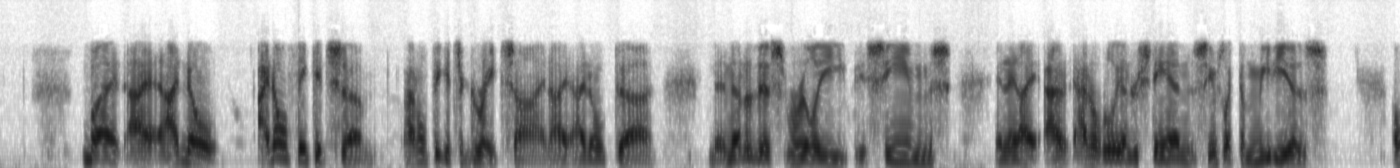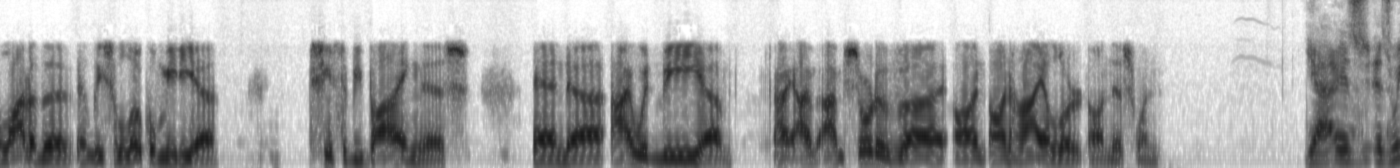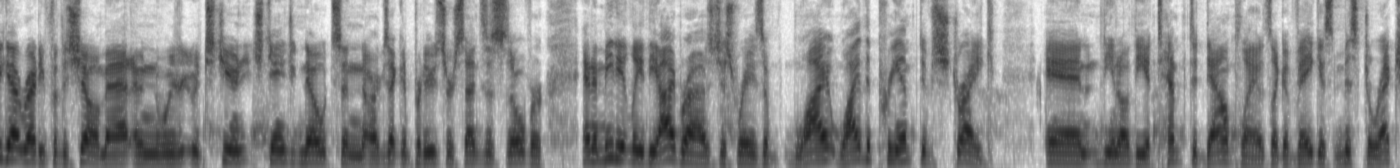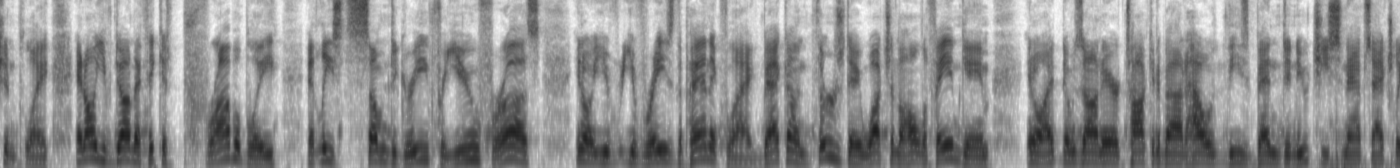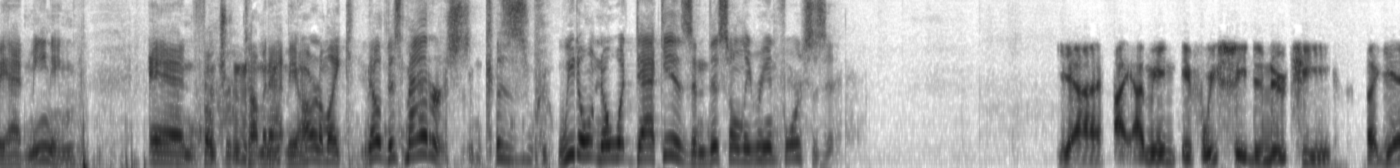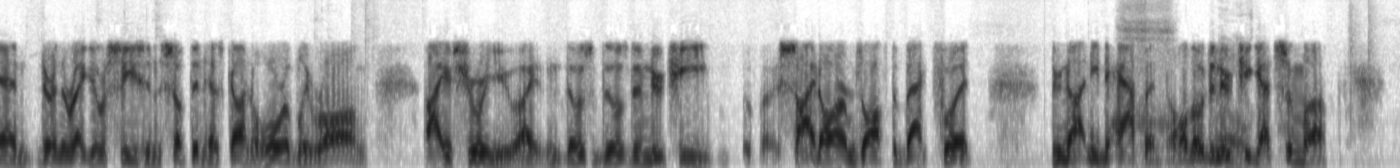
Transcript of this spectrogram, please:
but I, I don't, I don't think it's, um, I don't think it's a great sign. I, I don't, uh, none of this really seems, and, and I, I, I don't really understand. It seems like the media's, a lot of the, at least the local media, seems to be buying this, and uh, I would be. Um, I, I'm, I'm sort of uh, on on high alert on this one. Yeah, as as we got ready for the show, Matt, I mean, we're exchanging notes, and our executive producer sends us over, and immediately the eyebrows just raise of why why the preemptive strike and you know the attempt to downplay it's like a Vegas misdirection play and all you've done I think is probably at least some degree for you for us you know you've you've raised the panic flag back on Thursday watching the Hall of Fame game you know I, I was on air talking about how these Ben DiNucci snaps actually had meaning and folks were coming at me hard. I'm like, no, this matters because we don't know what Dak is, and this only reinforces it. Yeah, I, I mean, if we see DiNucci again during the regular season, something has gone horribly wrong. I assure you, I those those DiNucci sidearms off the back foot do not need to happen. Although DiNucci got some, uh,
